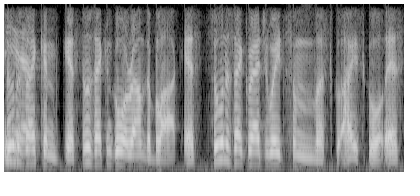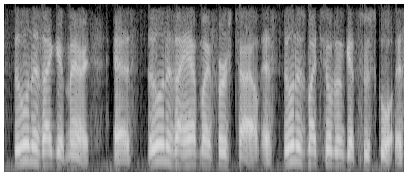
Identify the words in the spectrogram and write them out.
soon as I can, as soon as I can go around the block, as soon as I graduate from uh, high school, as soon as I get married, as soon as I have my first child, as soon as my children get through school, as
